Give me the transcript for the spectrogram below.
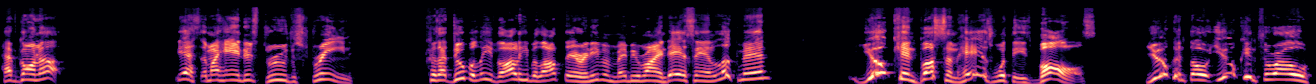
have gone up. Yes, and my hand is through the screen because I do believe a lot of people out there, and even maybe Ryan Day is saying, look, man, you can bust some heads with these balls. You can throw, you can throw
